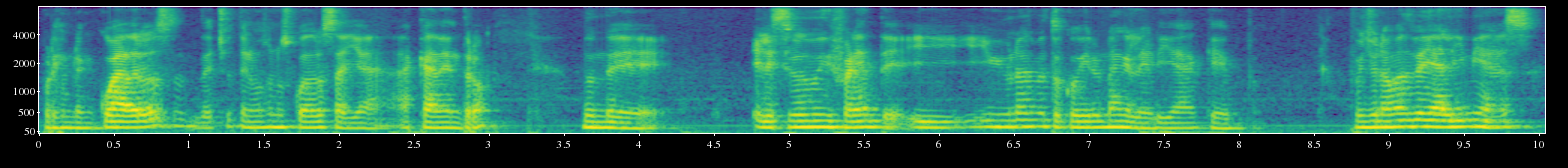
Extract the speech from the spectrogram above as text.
Por ejemplo, en cuadros. De hecho, tenemos unos cuadros allá, acá adentro, donde el estilo es muy diferente. Y, y una vez me tocó ir a una galería que pues yo nada más veía líneas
